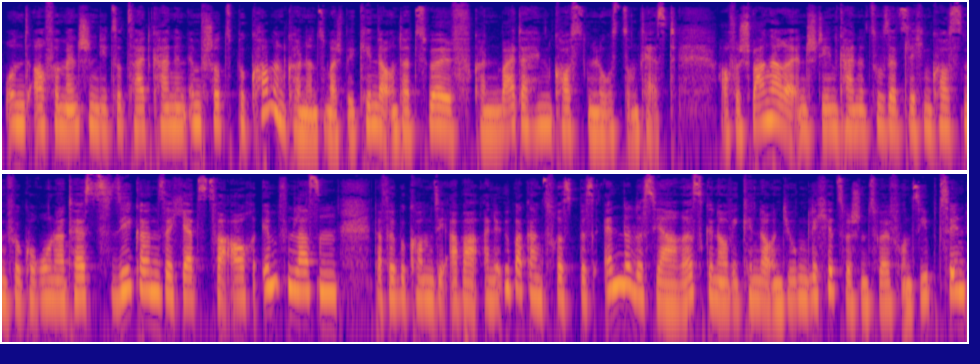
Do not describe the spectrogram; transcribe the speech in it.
Und auch für Menschen, die zurzeit keinen Impfschutz bekommen können, zum Beispiel Kinder unter zwölf, können weiterhin kostenlos zum Test. Auch für Schwangere entstehen keine zusätzlichen Kosten für Corona-Tests. Sie können sich jetzt zwar auch impfen lassen, dafür bekommen sie aber eine Übergangsfrist bis Ende des Jahres, genau wie Kinder und Jugendliche Jugendliche zwischen 12 und 17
